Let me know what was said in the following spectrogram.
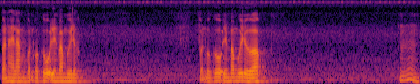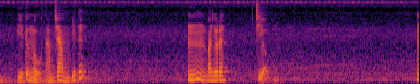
vẫn 25 mà vẫn có cơ hội lên 30 được. Vẫn có cơ hội lên 30 được. Ừ, tí tưởng nổ 800 ít thế. Ừ, bao nhiêu đây? Triệu. Ừ,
